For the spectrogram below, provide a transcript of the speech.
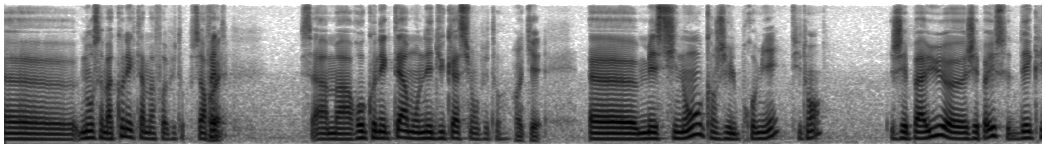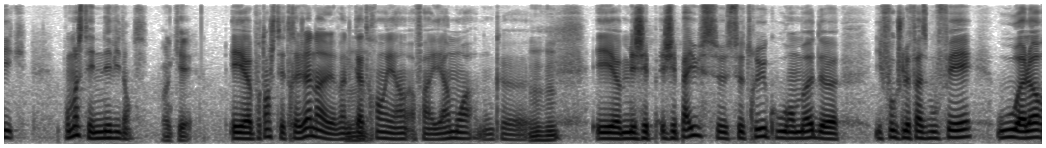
Euh, non, ça m'a connecté à ma foi plutôt. En Ouais. fait, ça m'a reconnecté à mon éducation plutôt. Ok. Euh, mais sinon, quand j'ai eu le premier, Titouan, j'ai pas eu, euh, j'ai pas eu ce déclic. Pour moi, c'était une évidence. Ok. Et euh, pourtant, j'étais très jeune, hein, 24 ans et un, enfin, et un mois. Donc, euh, Mhm. et, mais j'ai pas eu ce, ce truc où en mode il faut que je le fasse bouffer, ou alors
